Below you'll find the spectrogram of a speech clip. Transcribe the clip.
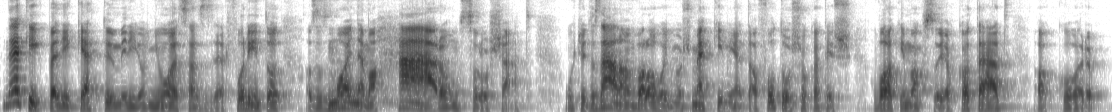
nekik pedig 2 millió 800 ezer forintot, azaz majdnem a háromszorosát. Úgyhogy az állam valahogy most megkímélte a fotósokat, és ha valaki maxolja a katát, akkor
